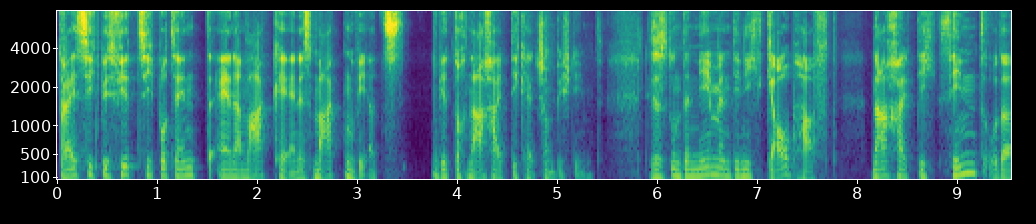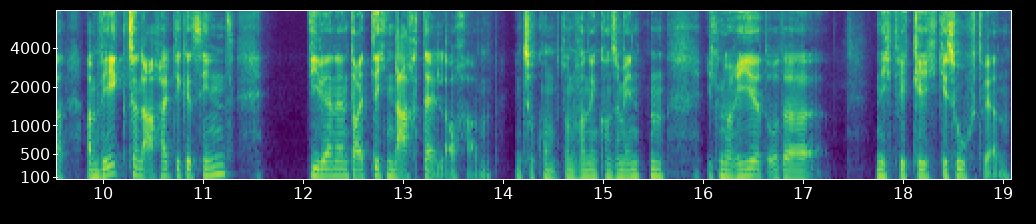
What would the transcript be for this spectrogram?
30 bis 40 Prozent einer Marke, eines Markenwerts wird durch Nachhaltigkeit schon bestimmt. Das heißt, Unternehmen, die nicht glaubhaft nachhaltig sind oder am Weg zur Nachhaltigkeit sind, die werden einen deutlichen Nachteil auch haben in Zukunft und von den Konsumenten ignoriert oder nicht wirklich gesucht werden.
